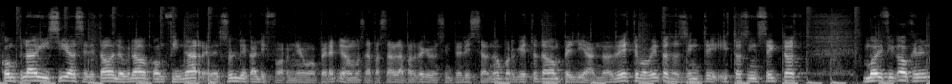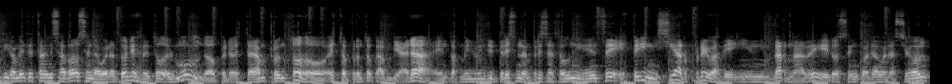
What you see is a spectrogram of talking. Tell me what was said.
con plaguicidas, el Estado ha logrado confinar en el sur de California. Bueno, espera que vamos a pasar a la parte que nos interesa, ¿no? Porque esto estaban peleando. De este momento estos insectos modificados genéticamente están encerrados en laboratorios de todo el mundo, pero estarán pronto, esto pronto cambiará. En 2023 una empresa estadounidense espera iniciar pruebas de invernaderos en colaboración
